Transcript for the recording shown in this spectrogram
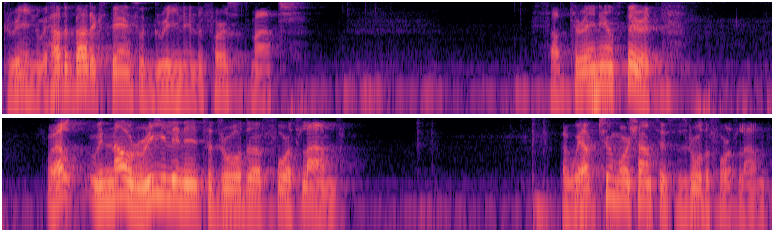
Green. We had a bad experience with green in the first match. Subterranean Spirit. Well, we now really need to draw the fourth land. But we have two more chances to draw the fourth land.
